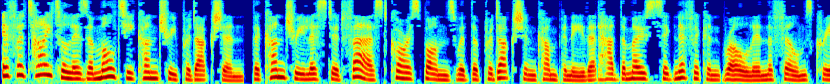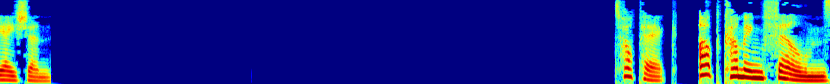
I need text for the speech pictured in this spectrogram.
If a title is a multi-country production, the country listed first corresponds with the production company that had the most significant role in the film's creation. Upcoming films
